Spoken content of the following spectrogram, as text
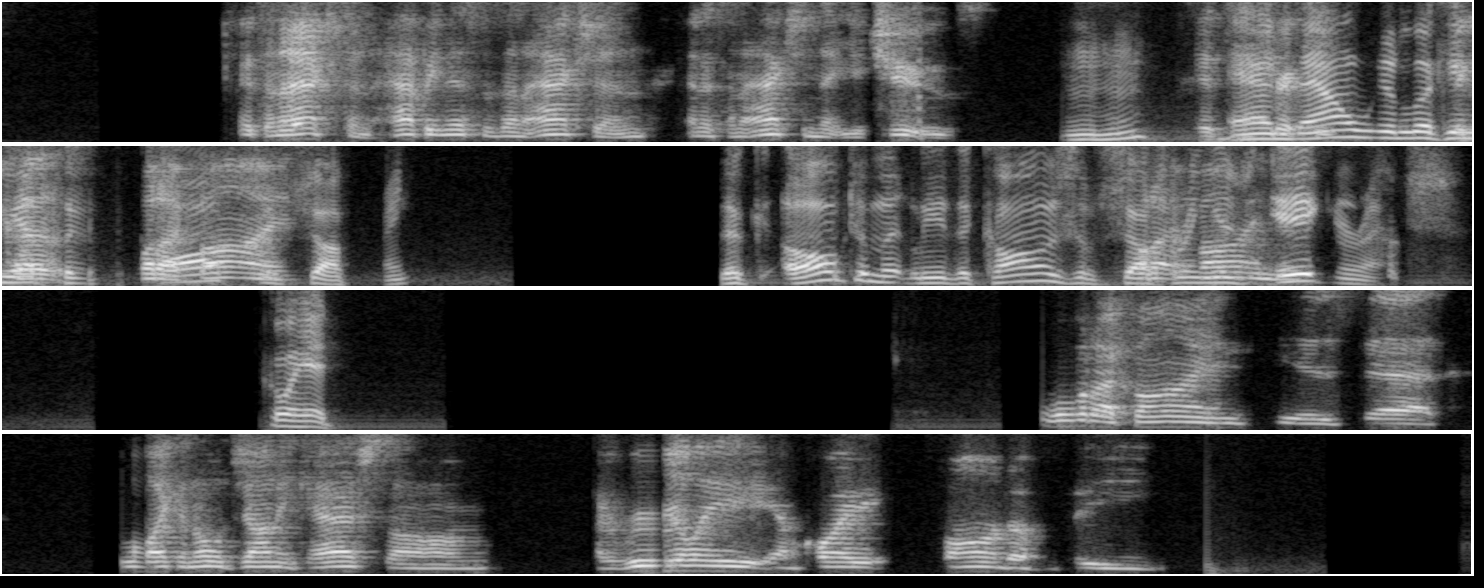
It's an action. Happiness is an action, and it's an action that you choose. Mm-hmm. It's and now we're looking at the what I find, of suffering. The ultimately the cause of suffering is ignorance. Go ahead. what I find is that, like an old Johnny Cash song, I really am quite fond of the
